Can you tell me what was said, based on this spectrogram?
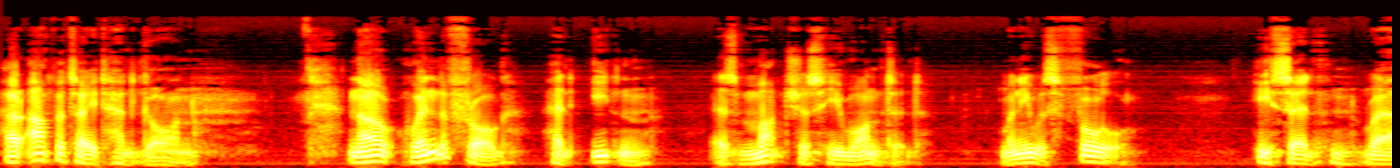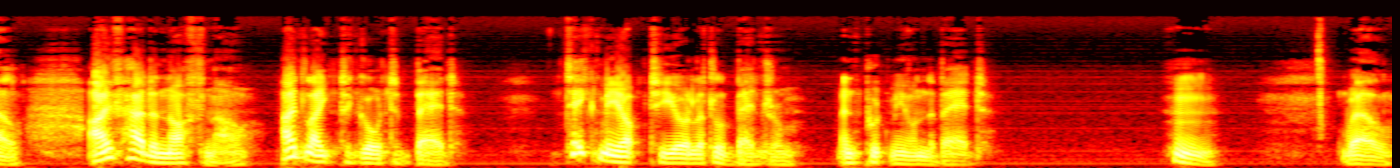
her appetite had gone. Now, when the frog had eaten as much as he wanted, when he was full, he said, Well, I've had enough now. I'd like to go to bed. Take me up to your little bedroom and put me on the bed. Hmm. Well,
